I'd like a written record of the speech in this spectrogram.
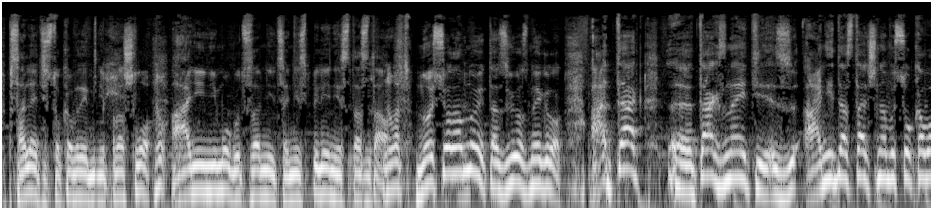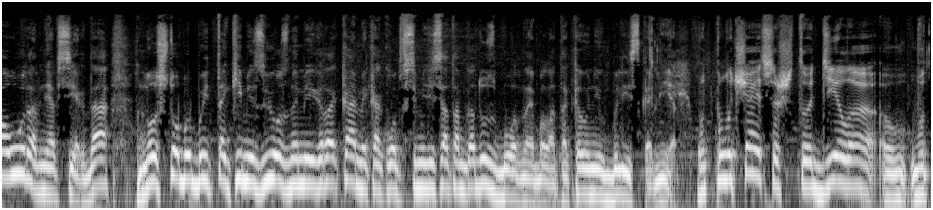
Представляете, столько времени прошло, ну, а они не могут сравниться ни с Пеле, ни с Тостао. Ну, вот... Но все равно это звездный игрок. А так, э, так, знаете, они достаточно высокого уровня всех, да, но чтобы быть такими звездными игроками, как вот в 70-м году сборная была, так и у них близко нет. Вот получается, что дело, вот,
